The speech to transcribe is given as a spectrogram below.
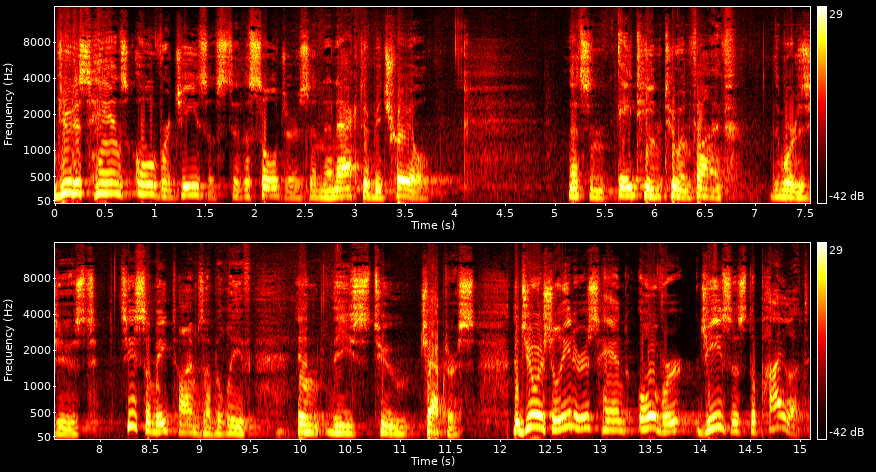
Judas hands over Jesus to the soldiers in an act of betrayal. That's in 18, 2 and 5. The word is used. See some eight times, I believe, in these two chapters. The Jewish leaders hand over Jesus to Pilate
